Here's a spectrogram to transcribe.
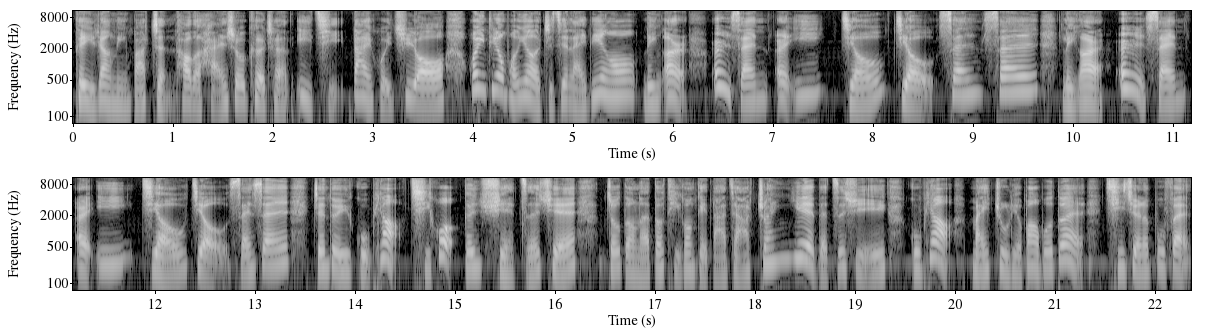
可以让您把整套的函授课程一起带回去哦。欢迎听众朋友直接来电哦，零二二三二一。九九三三零二二三二一九九三三，针对于股票、期货跟选择权，周董呢都提供给大家专业的咨询。股票买主流爆波段，期权的部分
